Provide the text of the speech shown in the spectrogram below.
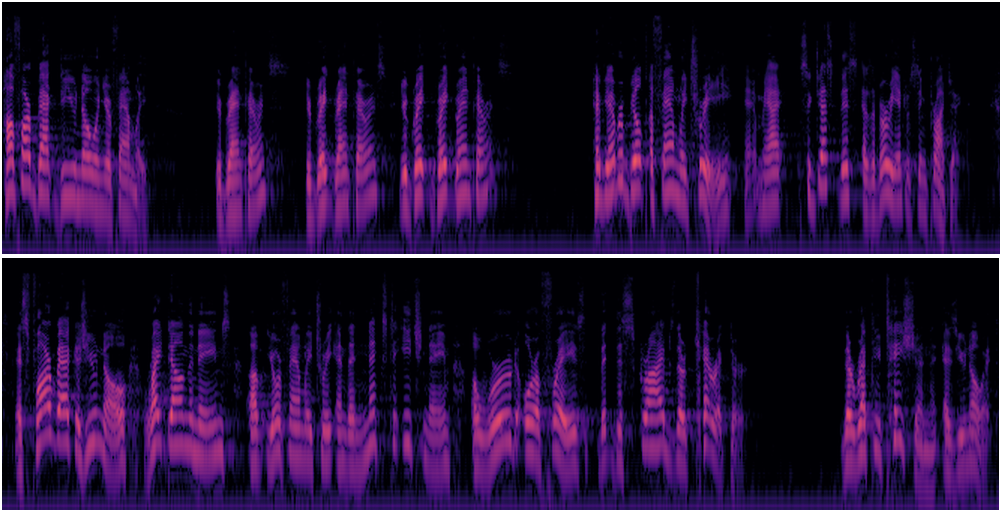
How far back do you know in your family? Your grandparents? Your great grandparents? Your great great grandparents? Have you ever built a family tree? Eh, may I suggest this as a very interesting project? As far back as you know, write down the names of your family tree, and then next to each name, a word or a phrase that describes their character their reputation as you know it,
